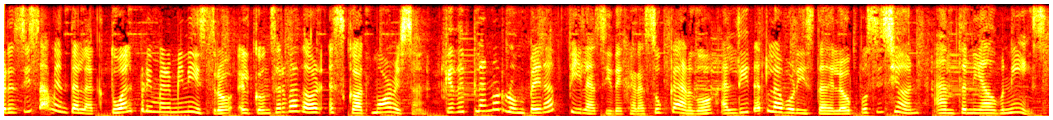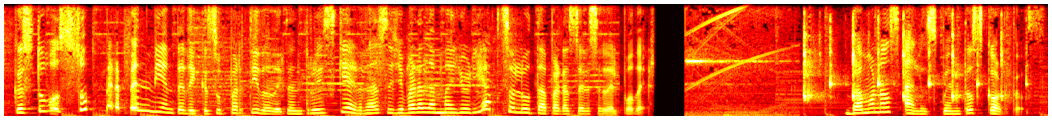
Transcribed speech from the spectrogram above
Precisamente al actual primer ministro, el conservador Scott Morrison, que de plano romperá filas y dejará su cargo al líder laborista de la oposición, Anthony Albanese, que estuvo súper pendiente de que su partido de centro izquierda se llevara la mayoría absoluta para hacerse del poder. Vámonos a los cuentos cortos.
